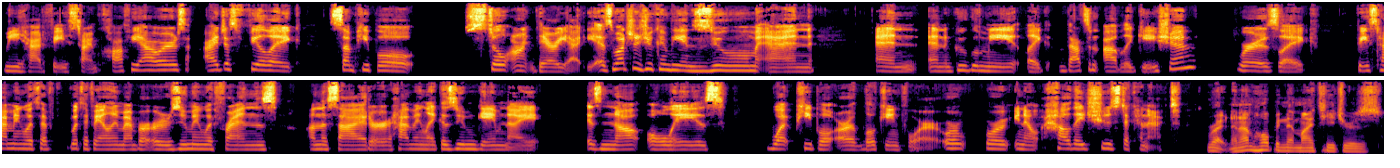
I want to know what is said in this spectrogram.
We had FaceTime coffee hours. I just feel like some people still aren't there yet. As much as you can be in Zoom and and and Google Meet, like that's an obligation. Whereas like FaceTiming with a with a family member or zooming with friends on the side or having like a Zoom game night is not always what people are looking for or or you know how they choose to connect. Right. And I'm hoping that my teachers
